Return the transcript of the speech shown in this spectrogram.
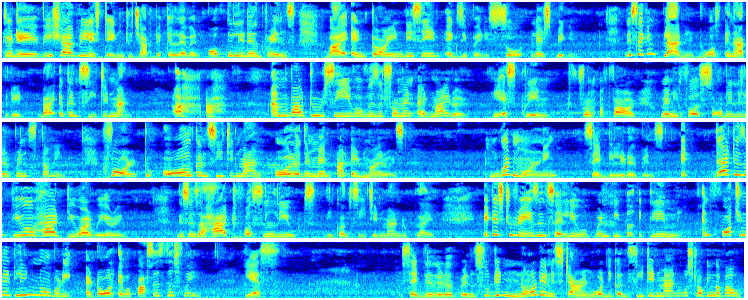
Today we shall be listening to chapter 11 of The Little Prince by Antoine de Saint Exupéry. So let's begin. The second planet was inhabited by a conceited man. Ah, ah, I'm about to receive a visit from an admirer, he exclaimed from afar when he first saw the little prince coming. For to all conceited men, all other men are admirers. Good morning, said the little prince. It that is a queer hat you are wearing. This is a hat for salutes, the conceited man replied. It is to raise and salute when people acclaim me, and fortunately, nobody at all ever passes this way. Yes, said the little prince, who did not understand what the conceited man was talking about.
